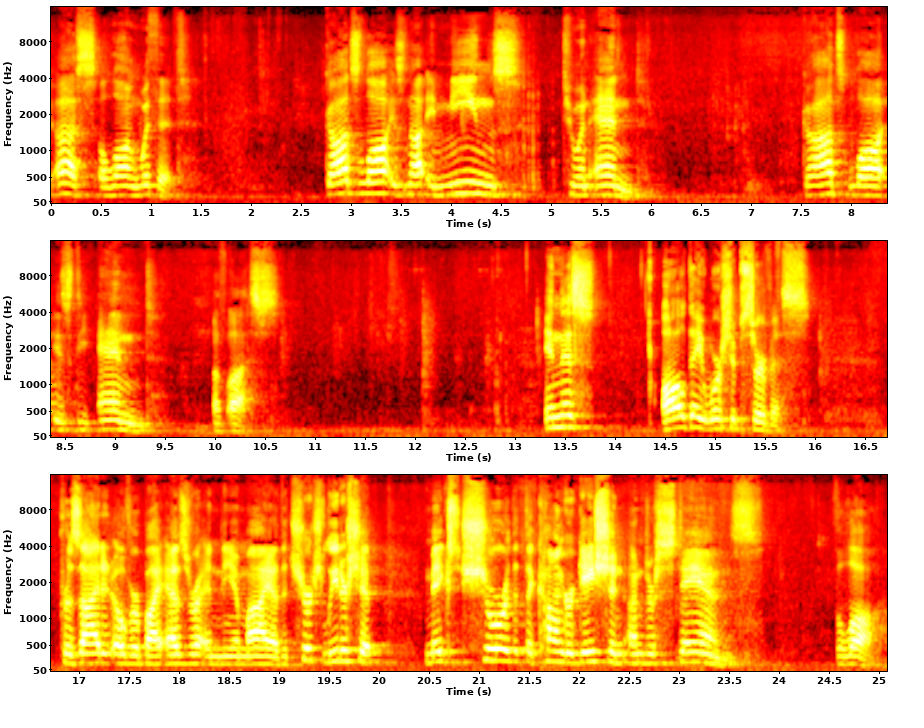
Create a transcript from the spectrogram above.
us along with it. God's law is not a means to an end. God's law is the end of us. In this all day worship service, presided over by Ezra and Nehemiah, the church leadership makes sure that the congregation understands the law.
